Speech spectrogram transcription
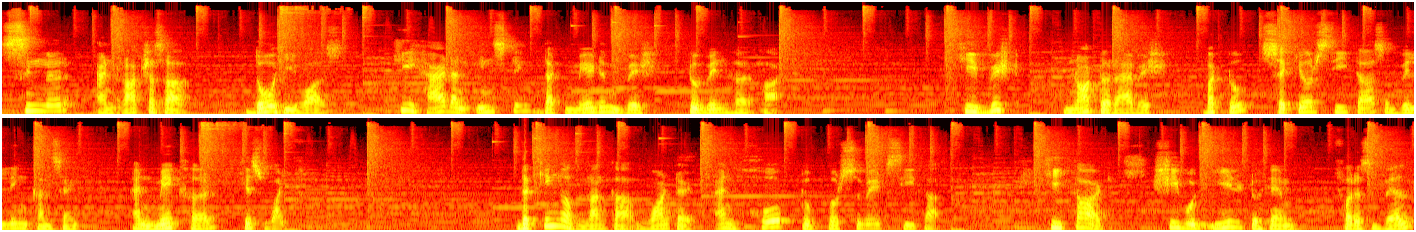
Sinner and Rakshasa, though he was, he had an instinct that made him wish to win her heart. He wished not to ravish but to secure Sita's willing consent and make her his wife. The king of Lanka wanted and hoped to persuade Sita. He thought she would yield to him for his wealth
